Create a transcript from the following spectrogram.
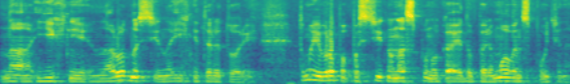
на їхні народності, на їхні території. Тому Європа постійно нас спонукає до перемовин з Путіним.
